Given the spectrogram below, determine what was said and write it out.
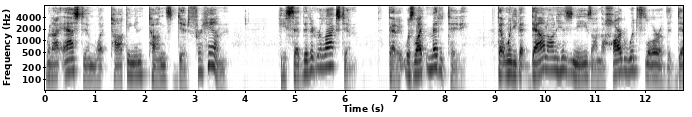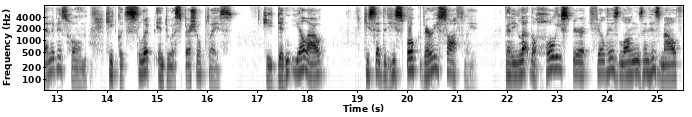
when I asked him what talking in tongues did for him. He said that it relaxed him, that it was like meditating, that when he got down on his knees on the hardwood floor of the den of his home, he could slip into a special place. He didn't yell out. He said that he spoke very softly that he let the Holy Spirit fill his lungs and his mouth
